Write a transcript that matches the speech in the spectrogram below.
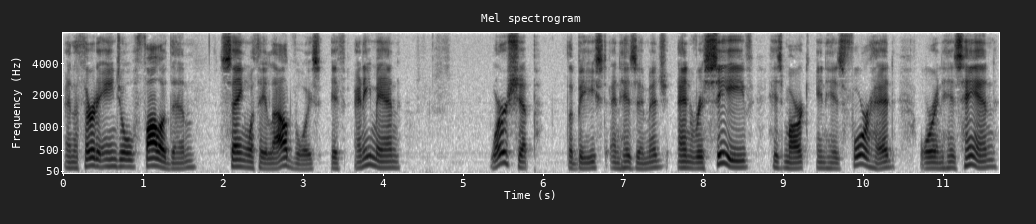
And the third angel followed them, saying with a loud voice, If any man worship the beast and his image, and receive his mark in his forehead or in his hand,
